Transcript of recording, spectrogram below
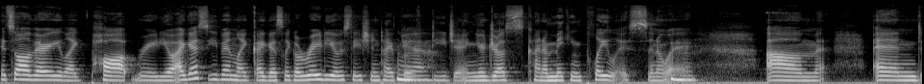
it's all very like pop radio i guess even like i guess like a radio station type Yeah. of DJing. You're just kind of making playlists in a way. Um, and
